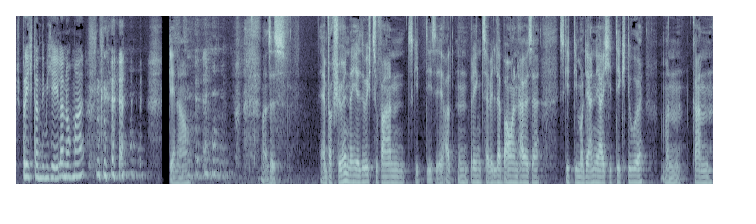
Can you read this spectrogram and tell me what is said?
Spricht dann die Michaela nochmal? genau. Also es einfach schön, hier durchzufahren. Es gibt diese alten Bregenzer Wilder Bauernhäuser, es gibt die moderne Architektur. Man kann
